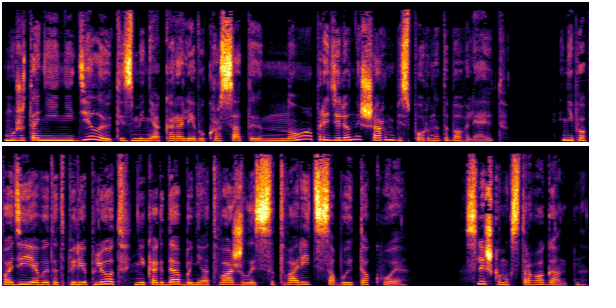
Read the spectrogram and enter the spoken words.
может, они и не делают из меня королеву красоты, но определенный шарм бесспорно добавляют. Не попади я в этот переплет, никогда бы не отважилась сотворить с собой такое. Слишком экстравагантно,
